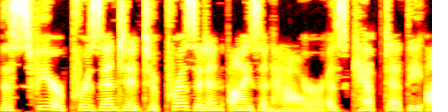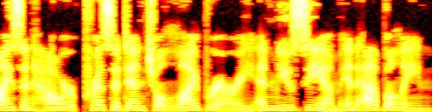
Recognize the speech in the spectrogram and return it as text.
The sphere presented to President Eisenhower is kept at the Eisenhower Presidential Library and Museum in Abilene,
